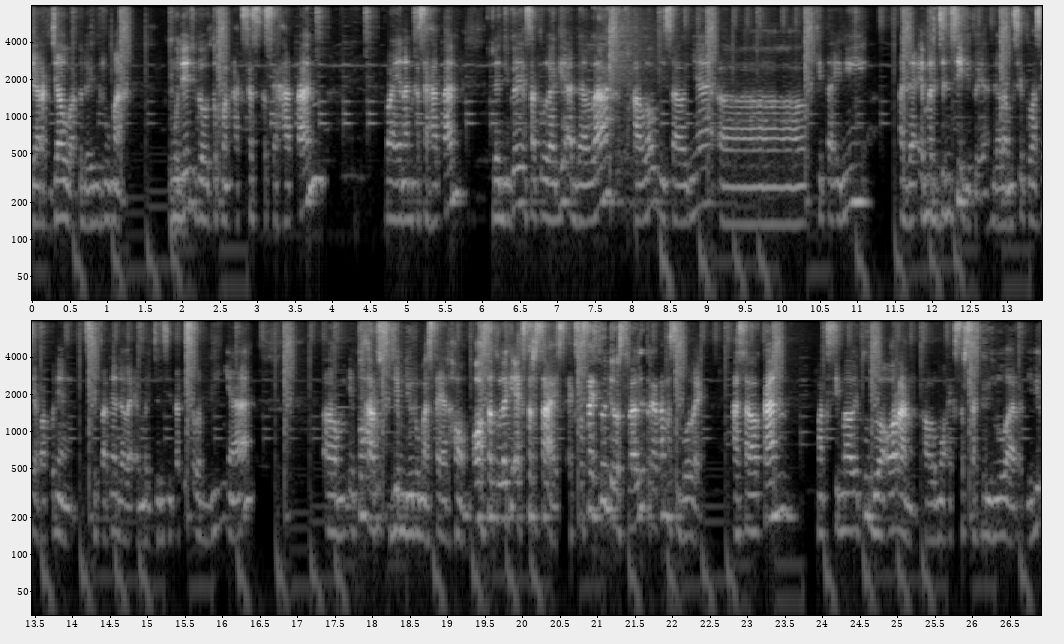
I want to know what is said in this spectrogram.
jarak jauh atau dari rumah kemudian juga untuk mengakses kesehatan, pelayanan kesehatan, dan juga yang satu lagi adalah kalau misalnya uh, kita ini ada emergency gitu ya dalam situasi apa pun yang sifatnya adalah emergency tapi selebihnya um, itu harus diam di rumah stay at home. Oh satu lagi exercise, exercise itu di Australia ternyata masih boleh asalkan maksimal itu dua orang kalau mau exercise di luar jadi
